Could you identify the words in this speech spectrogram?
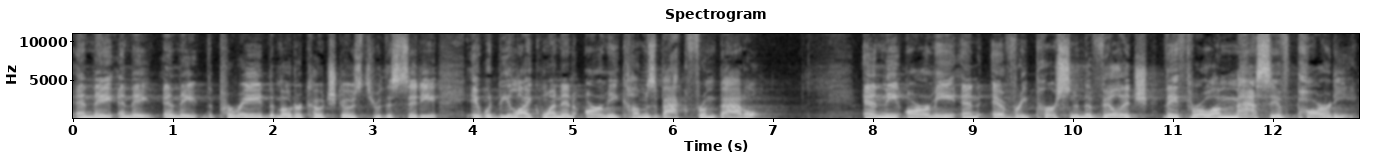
and they and they and they the parade, the motor coach goes through the city. It would be like when an army comes back from battle. And the army and every person in the village, they throw a massive party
